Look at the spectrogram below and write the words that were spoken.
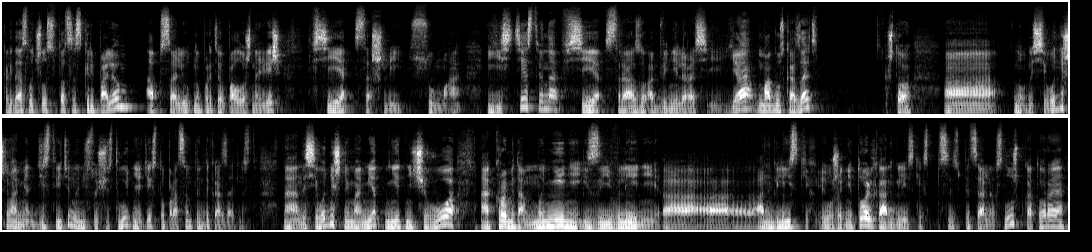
Когда случилась ситуация с Скрипалем, абсолютно противоположная вещь. Все сошли с ума. И, естественно, все сразу обвинили Россию. Я могу сказать, что а, ну, на сегодняшний момент действительно не существует никаких стопроцентных доказательств. А, на сегодняшний момент нет ничего, а, кроме там мнений и заявлений английских, и уже не только английских специальных служб, которые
